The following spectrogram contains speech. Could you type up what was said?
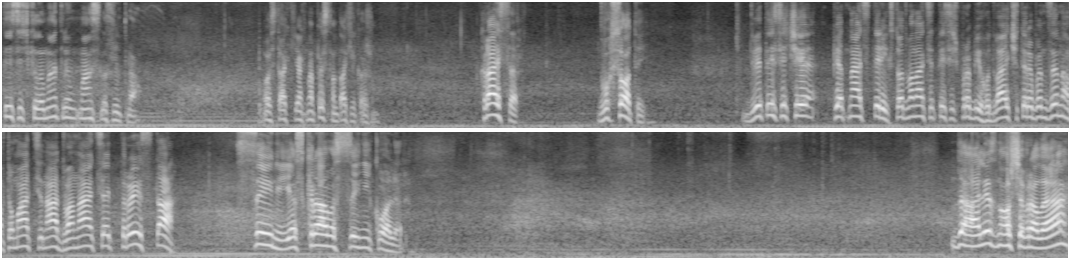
тисяч кілометрів масла фільтра. Ось так, як написано, так і кажу. Крайсер 200. 2015 рік, 112 тисяч пробігу, 2,4 бензин, автомат, ціна 12 300. Синій, яскраво синій колір. Далі знов Chevrolet.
